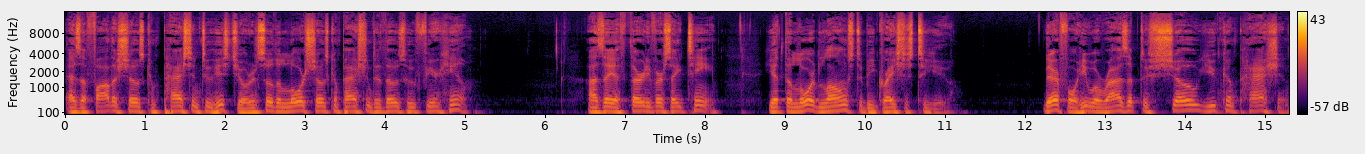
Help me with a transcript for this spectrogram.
As a father shows compassion to his children, so the Lord shows compassion to those who fear him. Isaiah 30, verse 18, Yet the Lord longs to be gracious to you. Therefore, he will rise up to show you compassion.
